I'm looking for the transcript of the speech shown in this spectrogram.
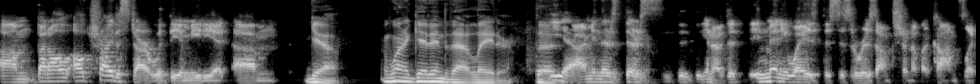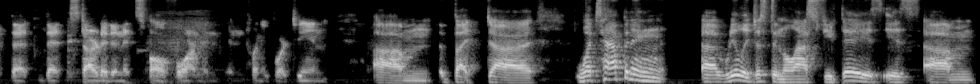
Um, but I'll I'll try to start with the immediate. Um, yeah. I want to get into that later. The, yeah, I mean, there's, there's, you know, the, in many ways, this is a resumption of a conflict that that started in its full form in, in 2014. Um, but uh, what's happening, uh, really, just in the last few days, is um,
